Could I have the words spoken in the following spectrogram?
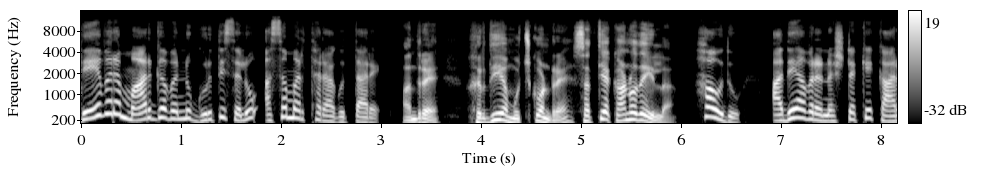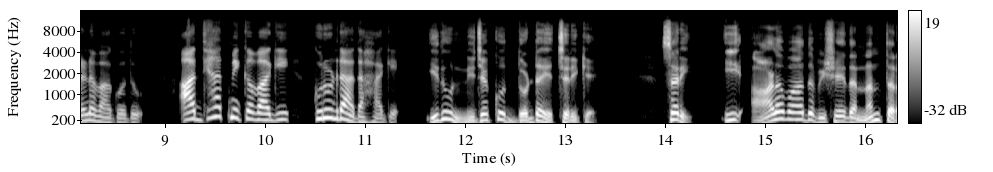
ದೇವರ ಮಾರ್ಗವನ್ನು ಗುರುತಿಸಲು ಅಸಮರ್ಥರಾಗುತ್ತಾರೆ. ಅಂದ್ರೆ ಹೃದಯ ಮುಚ್ಕೊಂಡ್ರೆ ಸತ್ಯ ಕಾಣೋದೇ ಇಲ್ಲ. ಹೌದು ಅದೇ ಅವರ ನಷ್ಟಕ್ಕೆ ಕಾರಣವಾಗೋದು. ಆಧ್ಯಾತ್ಮಿಕವಾಗಿ ಕುರುಡಾದ ಹಾಗೆ. ಇದು ನಿಜಕ್ಕೂ ದೊಡ್ಡ ಎಚ್ಚರಿಕೆ. ಸರಿ ಈ ಆಳವಾದ ವಿಷಯದ ನಂತರ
